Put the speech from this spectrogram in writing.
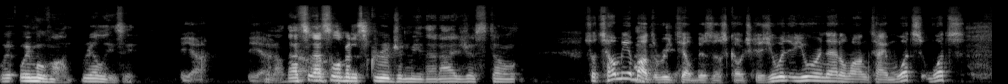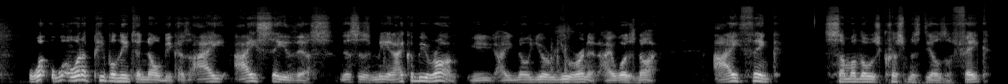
we, we move on real easy. Yeah. Yeah. You know, that's that's a little bit of Scrooge in me that I just don't. So tell me about the retail business coach because you were you were in that a long time. What's what's what what, what do people need to know? Because I I say this. This is me, and I could be wrong. You, I know you're you were in it. I was not. I think some of those Christmas deals are fake.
